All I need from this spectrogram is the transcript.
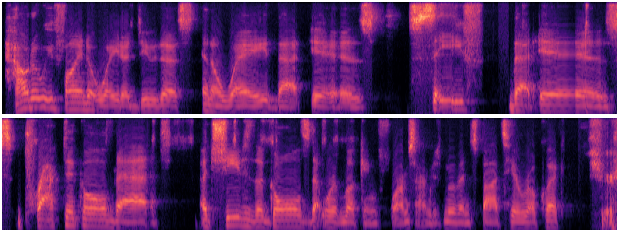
how do we find a way to do this in a way that is safe, that is practical, that achieves the goals that we're looking for. I'm sorry, I'm just moving spots here real quick. Sure.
